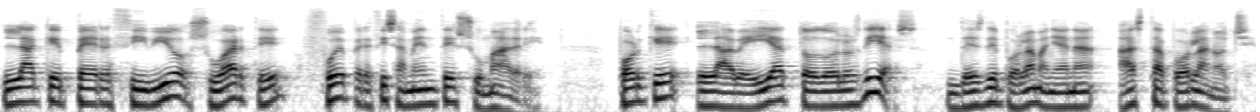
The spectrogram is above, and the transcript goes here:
la que percibió su arte fue precisamente su madre porque la veía todos los días, desde por la mañana hasta por la noche.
